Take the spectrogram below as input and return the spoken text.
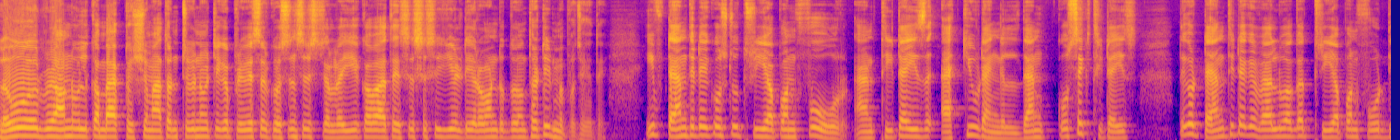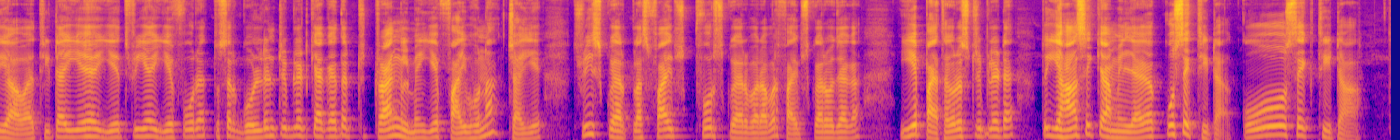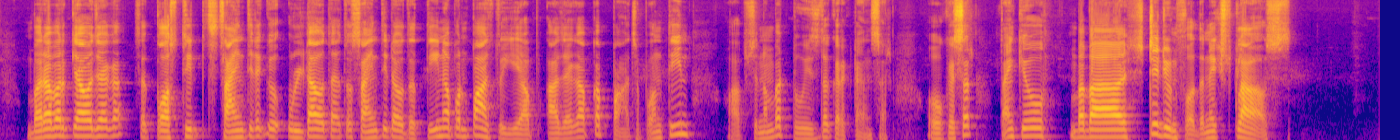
Hello everyone welcome back to math on trigonometry का previous year question series चल रही है कब आते हैं C C G L T one two thousand thirteen में पूछे गए थे। If tan theta equals to three upon four and theta is acute angle then cosec theta is देखो टेन थीटा के वैल्यू अगर थ्री अपॉन फोर दिया हुआ है थीटा ये है, ये थ्री है, ये फोर है तो सर गोल्डन ट्रिपलेट क्या कहते हैं? ट्रायंगल में ये फाइव होना चाहिए। Three square plus five four square बराबर फाइव स्क्वायर हो जाएगा। ये पाइथागोरस ट्रिपलेट है तो यहाँ से क्या मिल जाएगा? कोसेक थीटा कोसेक थीटा बराबर क्या हो जाएगा? सर कॉस्थी साइन थीटा के उल्टा होता है तो साइन थीटा होता है तीन अपन पाँच तो ये आप, आ जाएगा आपका पाँच अपन तीन। Option number two is the correct answer okay sir thank you bye bye stay tune for the next class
